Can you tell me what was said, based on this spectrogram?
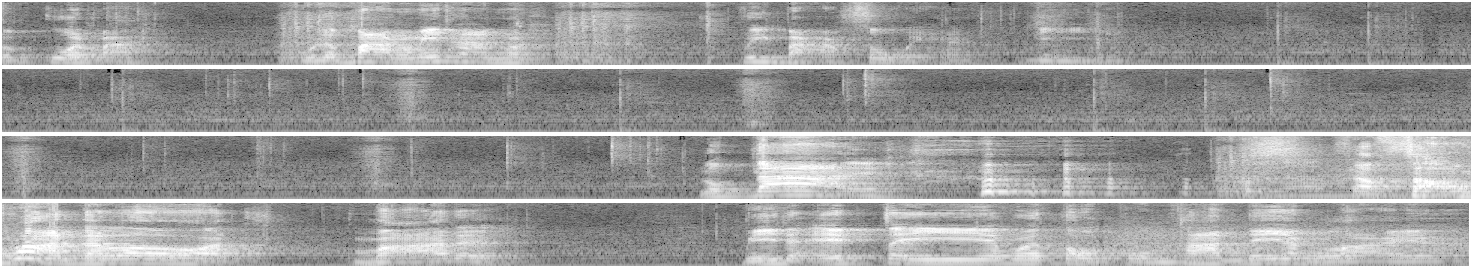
รบกวนป่ะหูแล้วบังไม่ทันว่ะวิบากสวยฮะ ดีลบได้ ดับสองผ่านตลอด มาเลย มีแต่เอสตีมาตกผมทันได้อย่างไรฮะ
